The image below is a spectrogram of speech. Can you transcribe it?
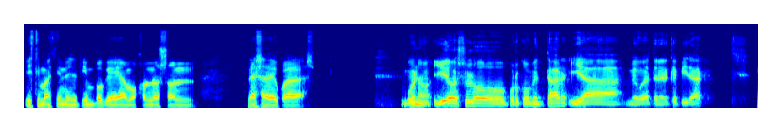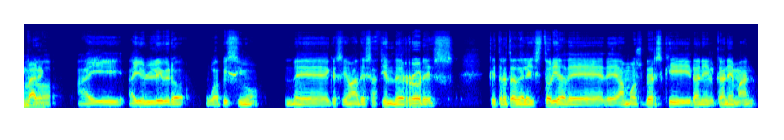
estimaciones de tiempo que a lo mejor no son las adecuadas. Bueno, yo solo por comentar, ya me voy a tener que pirar. Vale. hay, hay un libro guapísimo que se llama Deshaciendo Errores, que trata de la historia de, Amos Bersky y Daniel Kahneman,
